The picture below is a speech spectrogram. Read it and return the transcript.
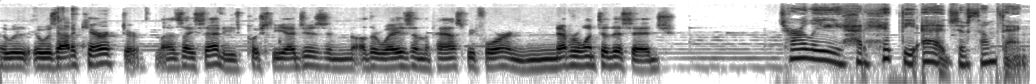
It was it was out of character. As I said, he's pushed the edges in other ways in the past before and never went to this edge. Charlie had hit the edge of something,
